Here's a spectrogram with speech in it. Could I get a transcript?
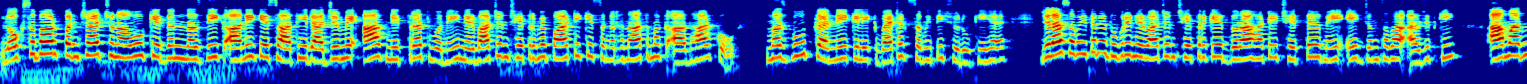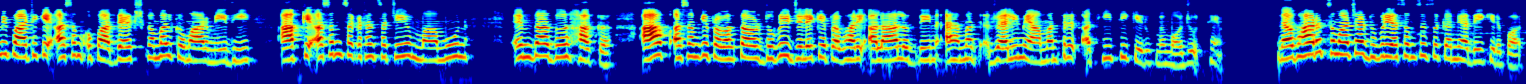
लोकसभा और पंचायत चुनावों के दिन नज़दीक आने के साथ ही राज्य में आप नेतृत्व ने निर्वाचन क्षेत्र में पार्टी के संगठनात्मक आधार को मज़बूत करने के लिए एक बैठक समिति शुरू की है। जिला समिति ने धुबरी निर्वाचन क्षेत्र के दुराहटी क्षेत्र में एक जनसभा आयोजित की। आम आदमी पार्टी के असम उपाध्यक्ष कमल कुमार मेधी, आपके असम संगठन सचिव मामून इमदादुल हक आप असम के प्रवक्ता और धुबरी ज़िले के प्रभारी अलाल उद्दीन अहमद रैली में आमंत्रित अतिथि के रूप में मौजूद थे। नवभारत समाचार धुबरी असम से सुकन्या दे रिपोर्ट।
